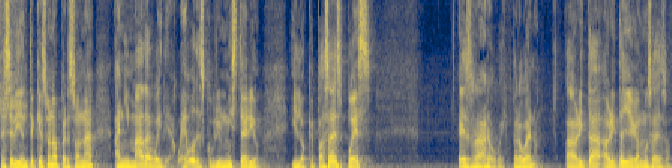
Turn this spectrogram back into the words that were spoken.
Es evidente que es una persona animada, güey. De a huevo, descubrió un misterio. Y lo que pasa después es raro, güey. Pero bueno, ahorita, ahorita llegamos a eso.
